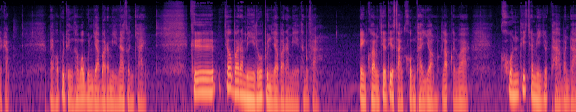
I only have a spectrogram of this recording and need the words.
นะครับแม้พอพูดถึงคำว่าบุญญาบารมีน่าสนใจ คือเจ้าบารมีหรือว่าบุญญาบารมีท่านผู้ฟัง เป็นความเชื่อที่สังคมไทยยอมรับกันว่า คนที่จะมียศถาบรรดา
